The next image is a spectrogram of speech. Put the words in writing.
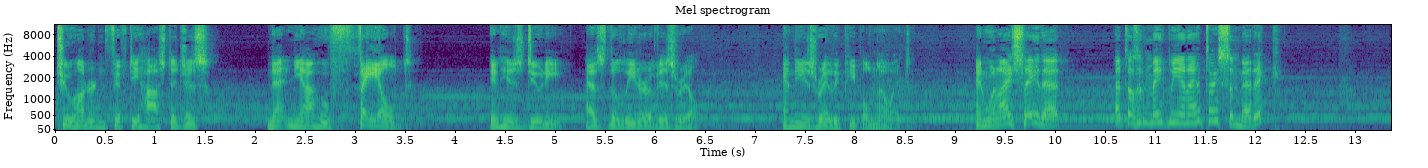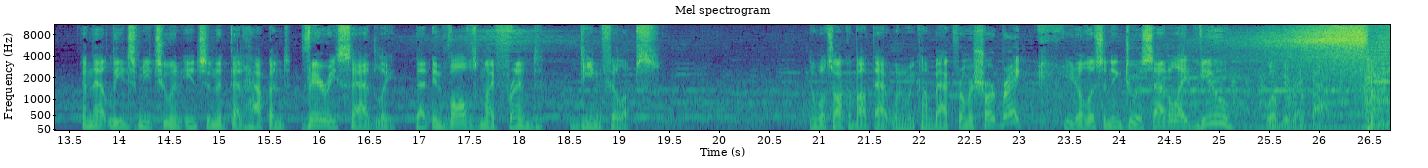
250 hostages. Netanyahu failed in his duty as the leader of Israel, and the Israeli people know it. And when I say that, that doesn't make me an anti Semitic. And that leads me to an incident that happened very sadly that involves my friend Dean Phillips. And we'll talk about that when we come back from a short break. You're listening to a satellite view. We'll be right back.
